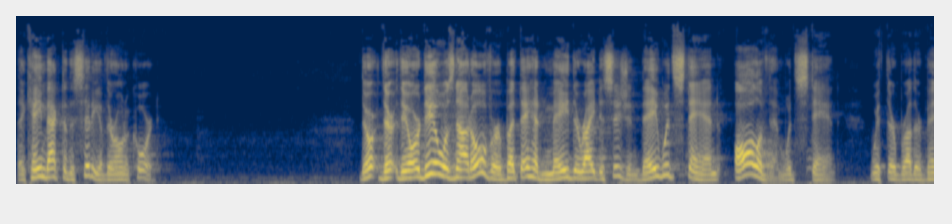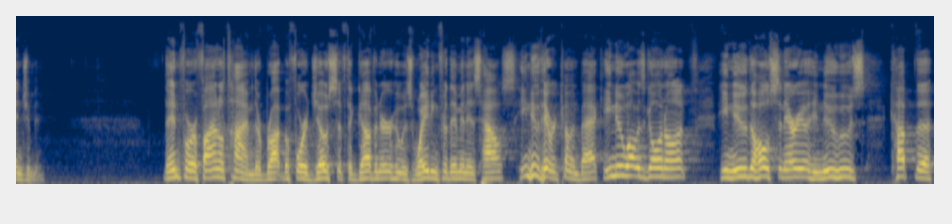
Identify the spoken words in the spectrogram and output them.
They came back to the city of their own accord. The, the, the ordeal was not over, but they had made the right decision. They would stand, all of them would stand with their brother Benjamin. Then, for a final time, they're brought before Joseph, the governor, who was waiting for them in his house. He knew they were coming back. He knew what was going on. He knew the whole scenario. He knew whose cup the,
